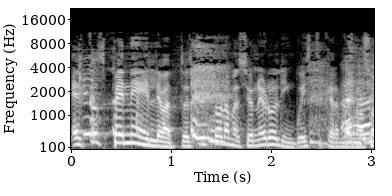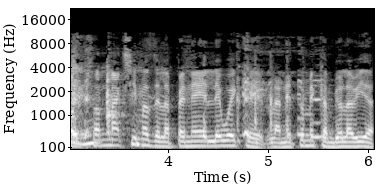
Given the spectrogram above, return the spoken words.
Esto es PNL, vato. Esto es programación neurolingüística, hermano. Son, son máximas de la PNL, güey, que la neta me cambió la vida.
